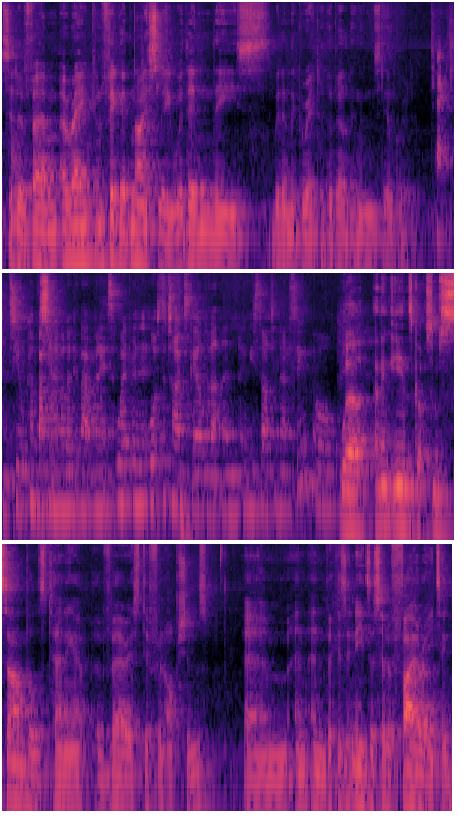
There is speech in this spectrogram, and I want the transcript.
sort of um, arranged, configured nicely within the within the grid of the building and the steel grid. Excellent. So you'll come back and have a look at that when it's. When, what's the timescale for that then? Are you starting that soon or? Well, I think Ian's got some samples turning up of various different options, um, and and because it needs a sort of fire rating,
